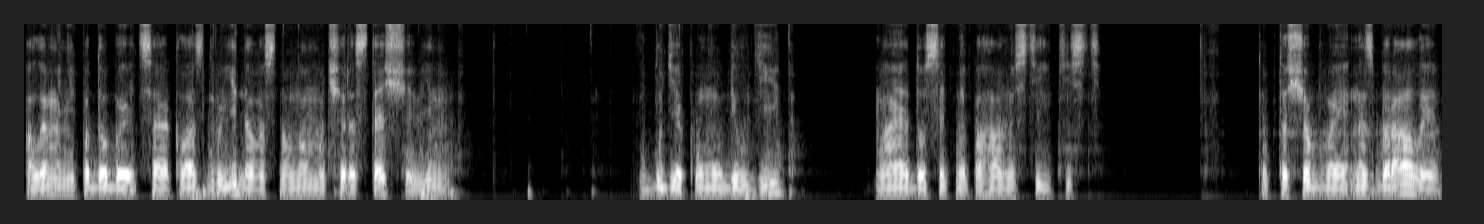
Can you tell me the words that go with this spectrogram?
але мені подобається клас друїда в основному через те, що він в будь-якому білді має досить непогану стійкість. Тобто, щоб ви не збирали,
